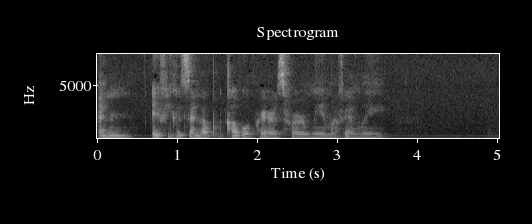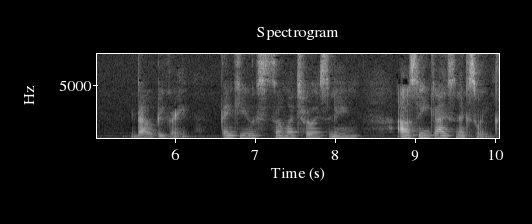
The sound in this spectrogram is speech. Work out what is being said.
And if you could send up a couple of prayers for me and my family, that would be great. Thank you so much for listening. I'll see you guys next week.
